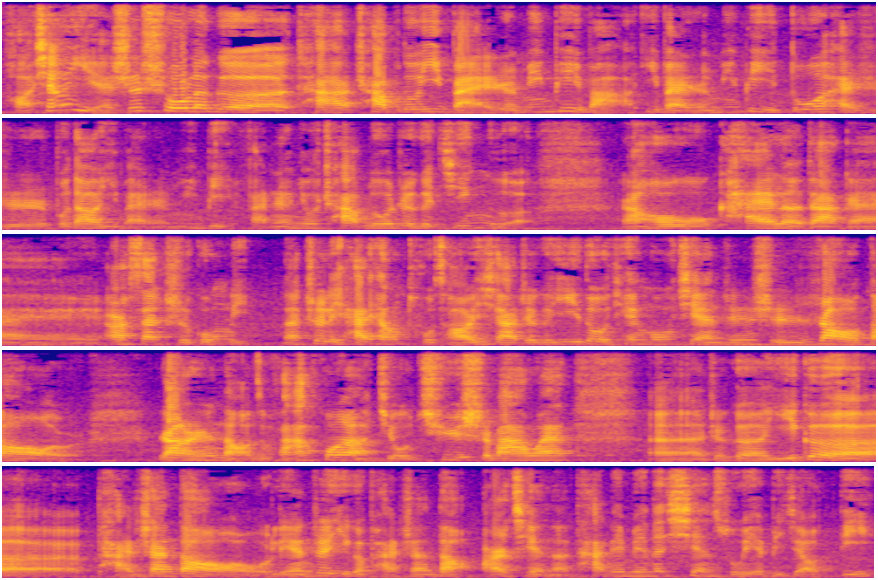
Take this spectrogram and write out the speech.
好像也是收了个它差不多一百人民币吧，一百人民币多还是不到一百人民币，反正就差不多这个金额。然后开了大概二三十公里。那这里还想吐槽一下，这个伊豆天空线真是绕道让人脑子发昏啊，九曲十八弯，呃，这个一个盘山道连着一个盘山道，而且呢，它那边的限速也比较低。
